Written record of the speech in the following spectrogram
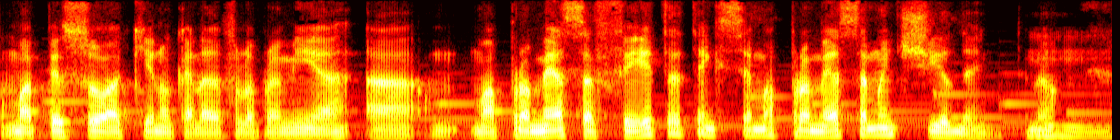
uma pessoa aqui no Canadá falou para mim, a, a, uma promessa feita tem que ser uma promessa mantida, entendeu? Uhum.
